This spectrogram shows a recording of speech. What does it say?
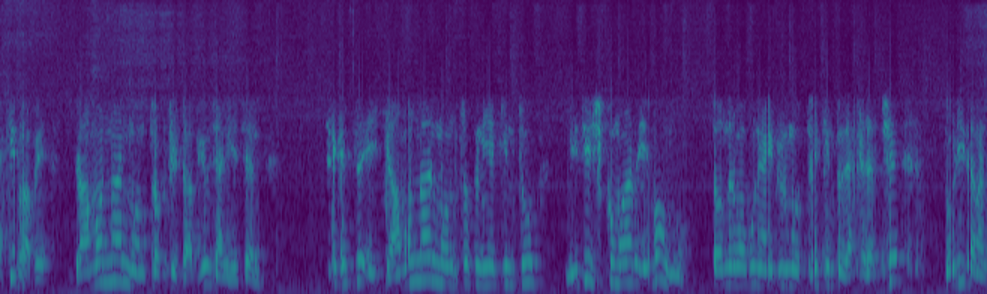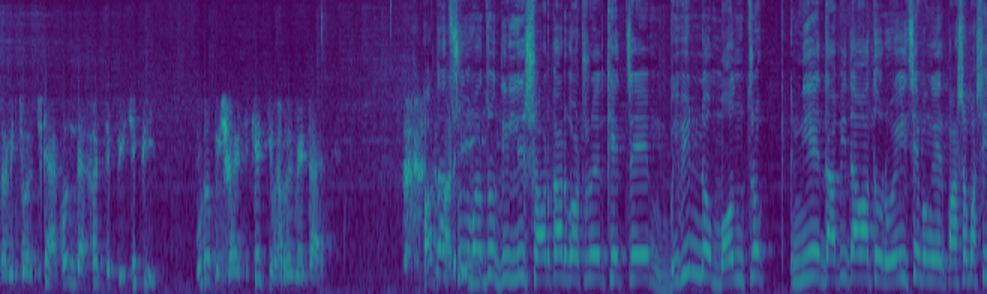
একইভাবে গ্রামোন্নয়ন মন্ত্রকটির দাবিও জানিয়েছেন। সেক্ষেত্রে এই গ্রামোন্নয়ন মন্ত্রক নিয়ে কিন্তু নীতিশ কুমার এবং চন্দ্রবাবু নাইডুর মধ্যে কিন্তু দেখা যাচ্ছে দড়ি টানাটানি চলছে। এখন দেখার যে বিজেপি পুরো বিষয়টিকে কীভাবে মেটায়। অর্থাৎ শুধুমাত্র দিল্লির সরকার গঠনের ক্ষেত্রে বিভিন্ন মন্ত্রক নিয়ে দাবি দাওয়া তো রয়েছে এবং এর পাশাপাশি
